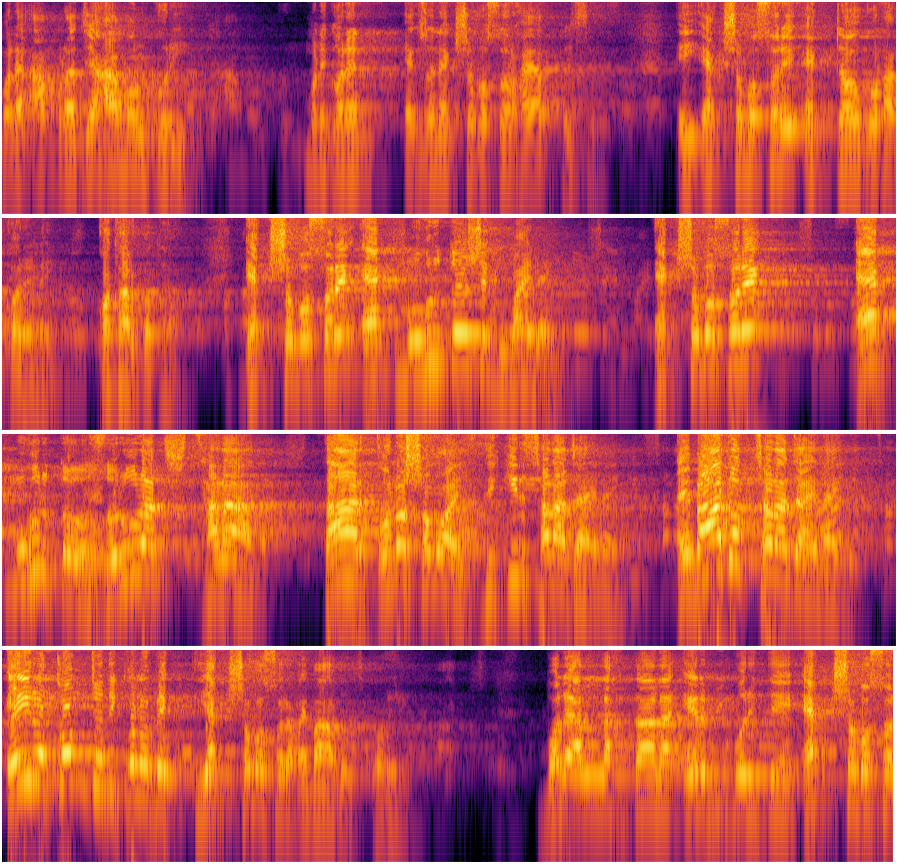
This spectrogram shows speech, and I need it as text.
বলে, আমরা যে আমল করি। মনে করেন, একজন একশো বছর হায়াত পেয়েছে। এই একশো বছরে একটাও গোনা করে নাই। কথার কথা, একশো বছরে এক মুহূর্ত সে ঘুমায় নাই। একশো বছরে এক মুহূর্ত জরুরত ছাড়া তার কোন সময় জিকির ছাড়া যায় নাই এবাদত ছাড়া যায় নাই। এই রকম যদি কোনো ব্যক্তি একশো বছর এবাদত করে, বলে আল্লাহ তাআলা এর বিপরীতে একশো বছর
